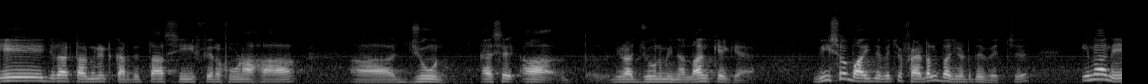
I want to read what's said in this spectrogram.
ਇਹ ਜਿਹੜਾ ਟਰਮੀਨੇਟ ਕਰ ਦਿੱਤਾ ਸੀ ਫਿਰ ਹੁਣ ਆਹ ਜੂਨ ਐਸੇ ਆ, ਜਿਹੜਾ ਜੂਨ ਮਹੀਨਾ ਲੰਘ ਕੇ ਗਿਆ। 2022 ਦੇ ਵਿੱਚ ਫੈਡਰਲ ਬਜਟ ਦੇ ਵਿੱਚ ਇਹਨਾਂ ਨੇ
